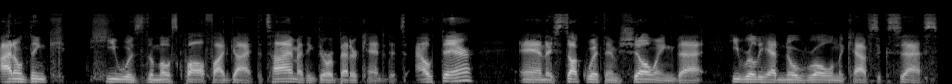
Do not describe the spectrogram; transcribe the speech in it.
I don't think he was the most qualified guy at the time. I think there were better candidates out there, and they stuck with him, showing that he really had no role in the Cavs' success.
